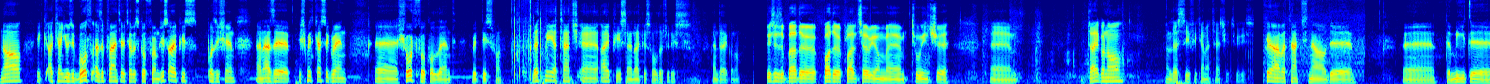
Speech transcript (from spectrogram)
Now it, I can use it both as a planetary telescope from this eyepiece position and as a Schmidt-Cassegrain uh, short focal length with this one. Let me attach an eyepiece and eyepiece holder to this and diagonal. This is a Baader, Baader Planetarium um, 2 inch uh, um, diagonal and let's see if we can attach it to this. Okay, I have attached now the uh, the Meade uh,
